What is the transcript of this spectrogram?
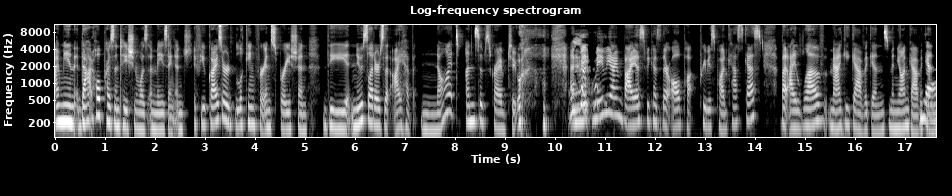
I mean, that whole presentation was amazing. And if you guys are looking for inspiration, the newsletters that I have not unsubscribed to, and may- maybe I'm biased because they're all po- previous podcast guests, but I love Maggie Gavigan's, Mignonne Gavigan. Yeah.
